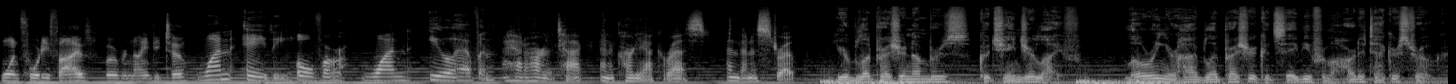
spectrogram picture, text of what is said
145 over 92. 180 over 111. I had a heart attack and a cardiac arrest, and then a stroke. Your blood pressure numbers could change your life. Lowering your high blood pressure could save you from a heart attack or stroke.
